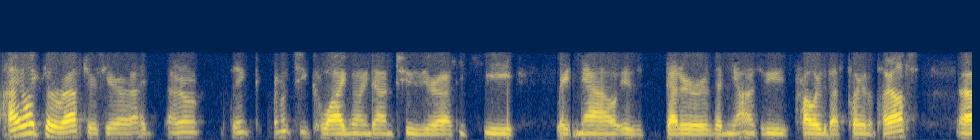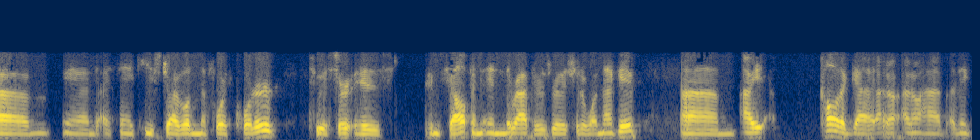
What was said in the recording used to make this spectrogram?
I like the Raptors here. I I don't think I don't see Kawhi going down 2-0. I think he right now is better than Giannis. He's probably the best player in the playoffs. Um, and I think he struggled in the fourth quarter to assert his himself, and, and the Raptors really should have won that game. Um, I call it a gut. I don't. I don't have. I think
